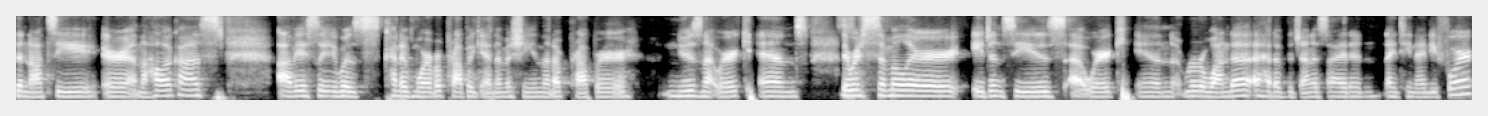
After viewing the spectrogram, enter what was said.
the Nazi era and the Holocaust obviously was kind of more of a propaganda machine than a proper news network. And there were similar agencies at work in Rwanda ahead of the genocide in 1994.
